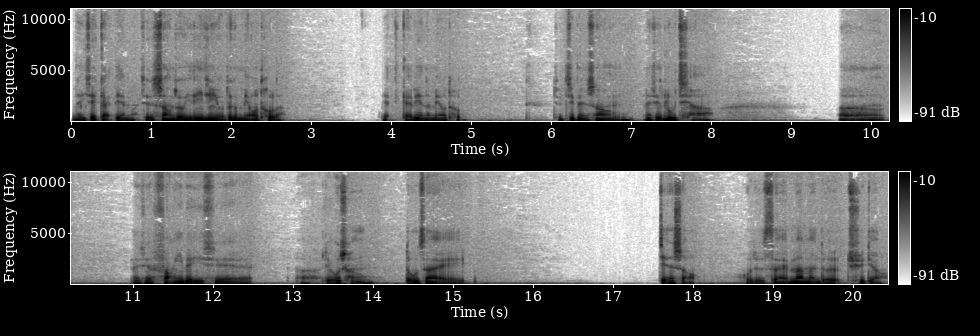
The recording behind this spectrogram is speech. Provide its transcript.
那些改变嘛，其实上周也已经有这个苗头了，改改变的苗头，就基本上那些路卡。那些防疫的一些呃流程都在减少，或者在慢慢的去掉。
